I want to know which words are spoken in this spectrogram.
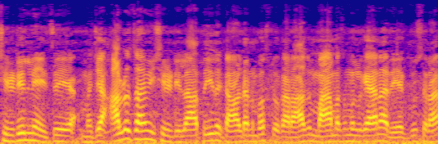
शिर्डीला न्यायचं म्हणजे आलोच आम्ही शिर्डीला. आता इथं गार्डन बसलो कारण अजून मामाचा मुलगा येणार आहे एक दुसरा.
